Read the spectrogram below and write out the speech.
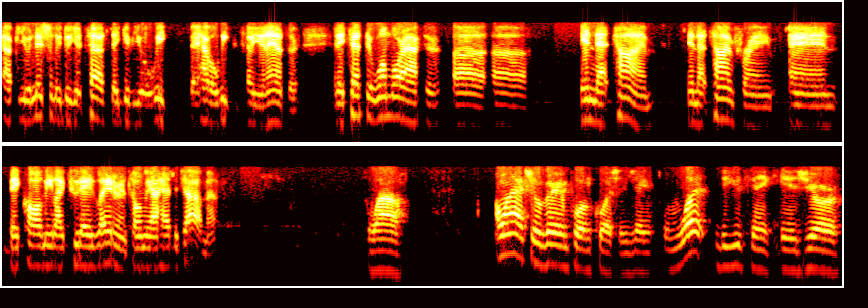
after you initially do your test. They give you a week. They have a week to tell you an answer, and they tested one more actor uh, uh, in that time in that time frame, and they called me like two days later and told me I had the job, man. Wow. I want to ask you a very important question, Jay. What do you think is your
